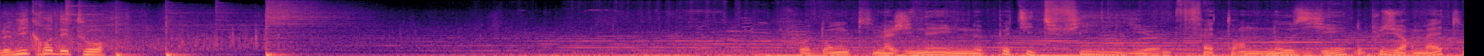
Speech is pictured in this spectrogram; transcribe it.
Le micro détour. Faut donc imaginer une petite fille faite en osier de plusieurs mètres qui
